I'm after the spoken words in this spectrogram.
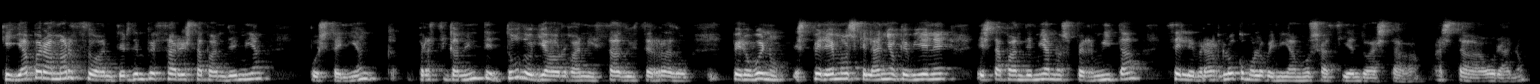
que ya para marzo, antes de empezar esta pandemia, pues tenían prácticamente todo ya organizado y cerrado. Pero bueno, esperemos que el año que viene esta pandemia nos permita celebrarlo como lo veníamos haciendo hasta, hasta ahora. ¿no?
